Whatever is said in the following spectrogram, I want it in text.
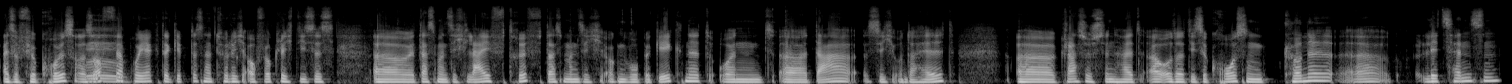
Also für größere hm. Softwareprojekte gibt es natürlich auch wirklich dieses, äh, dass man sich live trifft, dass man sich irgendwo begegnet und äh, da sich unterhält. Äh, klassisch sind halt, äh, oder diese großen Kernel-Lizenzen,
